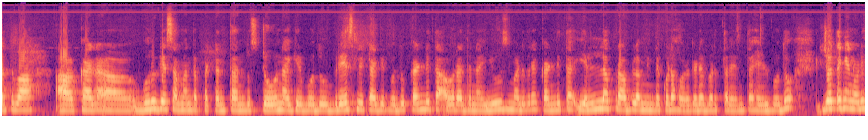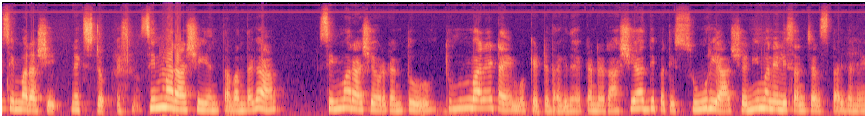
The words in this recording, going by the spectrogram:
ಅಥವಾ ಕನ ಗುರುಗೆ ಸಂಬಂಧಪಟ್ಟಂಥ ಒಂದು ಸ್ಟೋನ್ ಆಗಿರ್ಬೋದು ಬ್ರೇಸ್ಲೆಟ್ ಆಗಿರ್ಬೋದು ಖಂಡಿತ ಅವರು ಅದನ್ನು ಯೂಸ್ ಮಾಡಿದ್ರೆ ಖಂಡಿತ ಎಲ್ಲ ಪ್ರಾಬ್ಲಮ್ ಇಂದ ಕೂಡ ಹೊರಗಡೆ ಬರ್ತಾರೆ ಅಂತ ಹೇಳ್ಬೋದು. ಜೊತೆಗೆ ನೋಡಿ ಸಿಂಹ ರಾಶಿ ಸಿಂಹರಾಶಿ ಸಿಂಹ ರಾಶಿ ಅಂತ ಬಂದಾಗ ಸಿಂಹ ರಾಶಿಯವ್ರಿಗಂತೂ ತುಂಬಾ ಟೈಮು ಕೆಟ್ಟದಾಗಿದೆ. ಯಾಕಂದರೆ ರಾಶಿಯಾಧಿಪತಿ ಸೂರ್ಯ ಶನಿ ಮನೆಯಲ್ಲಿ ಸಂಚರಿಸ್ತಾ ಇದ್ದಾನೆ.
